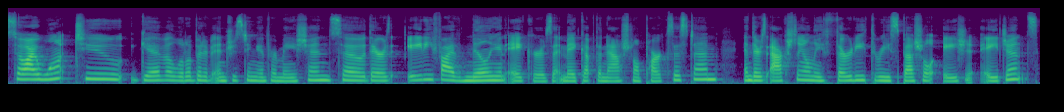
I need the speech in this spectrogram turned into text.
So I want to give a little bit of interesting information. So there's 85 million acres that make up the national park system, and there's actually only 33 special agents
